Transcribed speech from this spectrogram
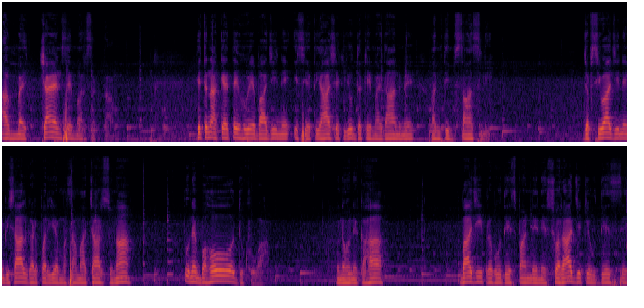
अब मैं चैन से मर सकता हूँ। इतना कहते हुए बाजी ने इस ऐतिहासिक युद्ध के मैदान में अंतिम सांस ली। जब शिवाजी ने विशालगढ़ पर यह समाचार सुना तो उन्हें बहुत दुख हुआ। उन्होंने कहा, बाजी प्रभु देश पांडे ने स्वराज्य के उद्देश्य से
